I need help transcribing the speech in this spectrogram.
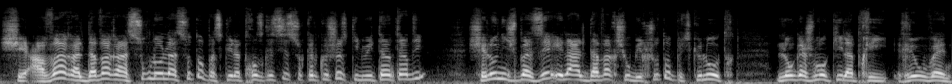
Chez Avar, al Davar a la soto, parce qu'il a transgressé sur quelque chose qui lui était interdit. Chez l'Onish Bazé, et là, al Davar Shubir puisque l'autre, l'engagement qu'il a pris, Réhouven,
